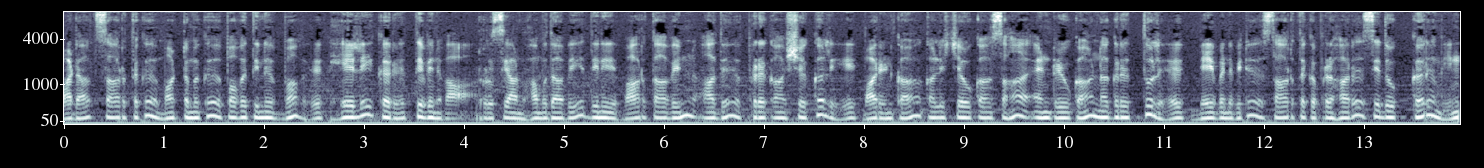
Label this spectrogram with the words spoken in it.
වඩාත් සාර්ථක මට්ටමක පවතින බව හෙළි කර තිබෙනවා. රුසියානු හමුදාවේ දිනේ වාර්තාවෙන් අද ප්‍රකාශ කළේ මරින්කා කලිච්චවකා සහ ඇන්ඩ්‍රියවකා නගර තුළ මේ වන විට සාර්ථක ප්‍රහාර සිදු කරමින්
